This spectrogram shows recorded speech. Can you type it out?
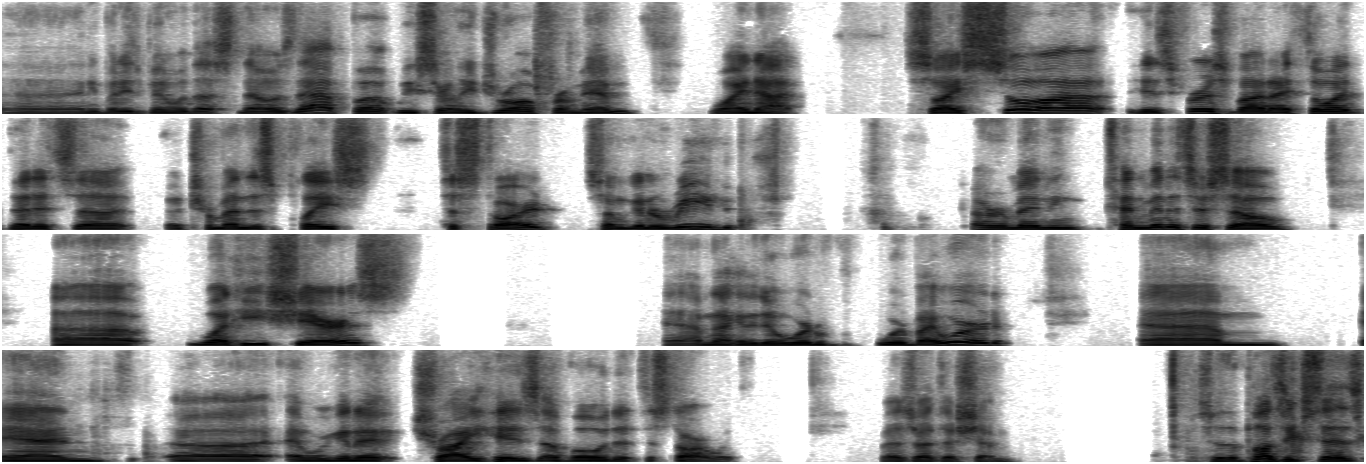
Uh, anybody who's been with us knows that, but we certainly draw from him. Why not? So I saw his first vad. I thought that it's a, a tremendous place to start. So I'm going to read our remaining 10 minutes or so uh, what he shares. And I'm not going to do word, word by word. Um, and uh, and we're going to try his avoda to start with. Hashem. So the pasuk says,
